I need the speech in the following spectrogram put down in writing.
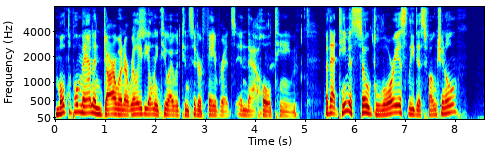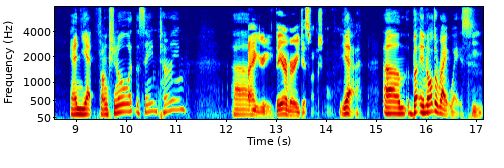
Multiple Man and Darwin are really the only two I would consider favorites in that whole team. But that team is so gloriously dysfunctional and yet functional at the same time. Um, I agree. They are very dysfunctional. yeah. Um, but in all the right ways. Mhm.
